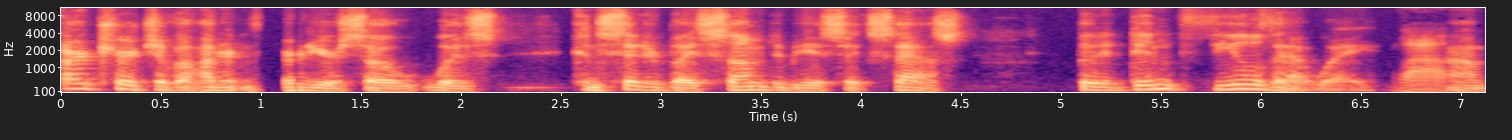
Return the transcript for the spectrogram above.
our church of 130 or so was considered by some to be a success, but it didn't feel that way. Wow. Um,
